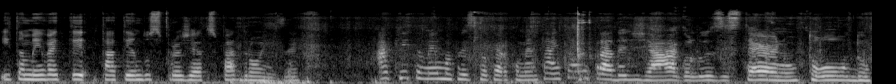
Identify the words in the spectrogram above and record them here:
e também vai estar tá tendo os projetos padrões, né? Aqui também uma coisa que eu quero comentar, então entrada de água, luz externa, um todo.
